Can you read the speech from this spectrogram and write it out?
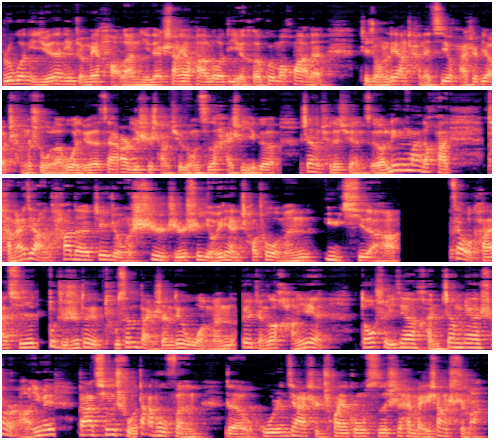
如果你觉得你准备好了，你的商业化落地和规模化的这种量产的计划是比较成熟了，我觉得在二级市场去融资还是一个正确的选择。另外的话，坦白讲，它的这种市值是有一点超出我们预期的哈。在我看来，其实不只是对图森本身，对我们对整个行业都是一件很正面的事儿啊。因为大家清楚，大部分的无人驾驶创业公司是还没上市嘛。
